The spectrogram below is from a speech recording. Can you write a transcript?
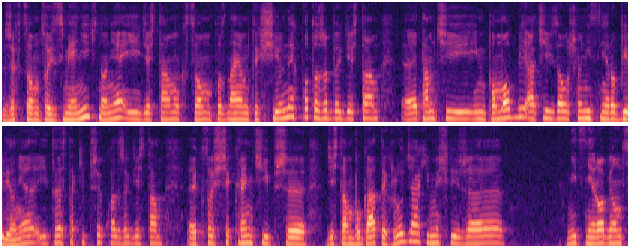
że chcą coś zmienić, no nie, i gdzieś tam chcą, poznają tych silnych po to, żeby gdzieś tam e, tam ci im pomogli, a ci załóżmy nic nie robili, no nie, i to jest taki przykład, że gdzieś tam e, ktoś się kręci przy gdzieś tam bogatych ludziach i myśli, że nic nie robiąc,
